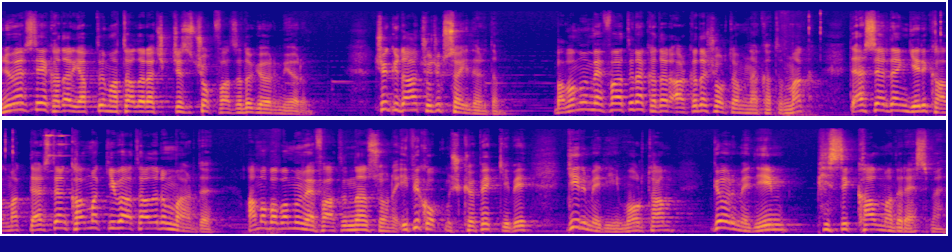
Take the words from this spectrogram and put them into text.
Üniversiteye kadar yaptığım hatalar açıkçası çok fazla da görmüyorum. Çünkü daha çocuk sayılırdım. Babamın vefatına kadar arkadaş ortamına katılmak, derslerden geri kalmak, dersten kalmak gibi hatalarım vardı. Ama babamın vefatından sonra ipi kopmuş köpek gibi girmediğim ortam, görmediğim pislik kalmadı resmen.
